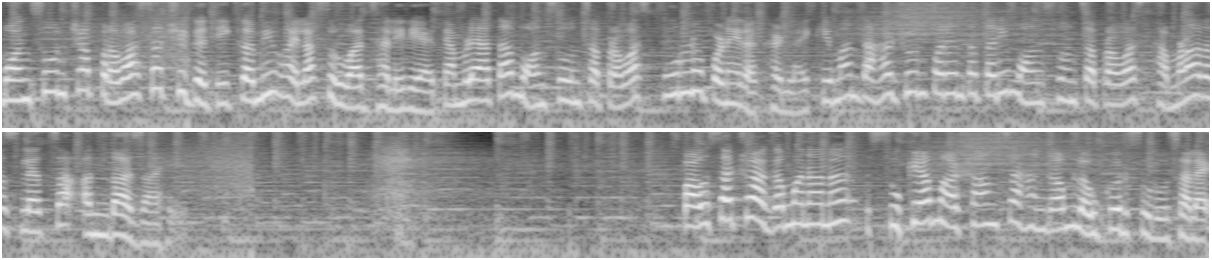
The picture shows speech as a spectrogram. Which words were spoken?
मान्सूनच्या प्रवासाची गती कमी व्हायला सुरुवात झालेली आहे. त्यामुळे आता मान्सूनचा प्रवास पूर्णपणे रखडलाय. किमान दहा जूनपर्यंत तरी मान्सूनचा प्रवास थांबणार असल्याचा अंदाज आहे. पावसाच्या आगमनानं सुक्या माशांचा हंगाम लवकर सुरू झालाय.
